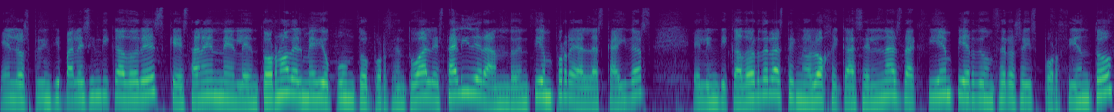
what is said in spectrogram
en los principales indicadores que están en el entorno del medio punto porcentual. Está liderando en tiempo real las caídas el indicador de las tecnológicas. El Nasdaq 100 pierde un 0,6%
